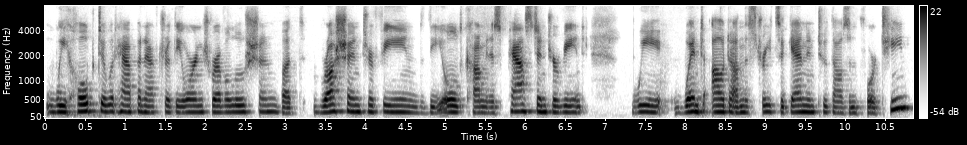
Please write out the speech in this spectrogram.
We hoped it would happen after the Orange Revolution, but Russia intervened, the old communist past intervened. We went out on the streets again in 2014,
